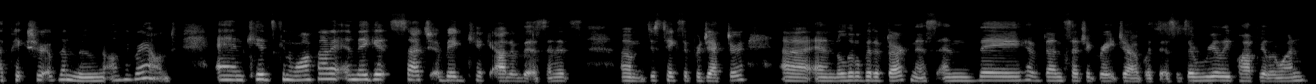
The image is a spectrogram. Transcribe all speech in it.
a picture of the moon on the ground. And kids can walk on it, and they get such a big kick out of this. And it's um, just takes a projector uh, and a little bit of darkness, and they have done such a great job with this. It's a really popular one.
